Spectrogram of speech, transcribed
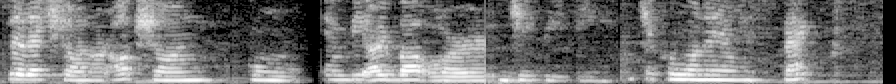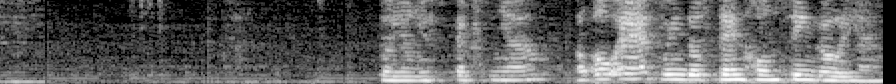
selection or option kung MBR ba or GPT. Check ko muna yung specs. Ito yung specs niya. OS, Windows 10 Home Single yan.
